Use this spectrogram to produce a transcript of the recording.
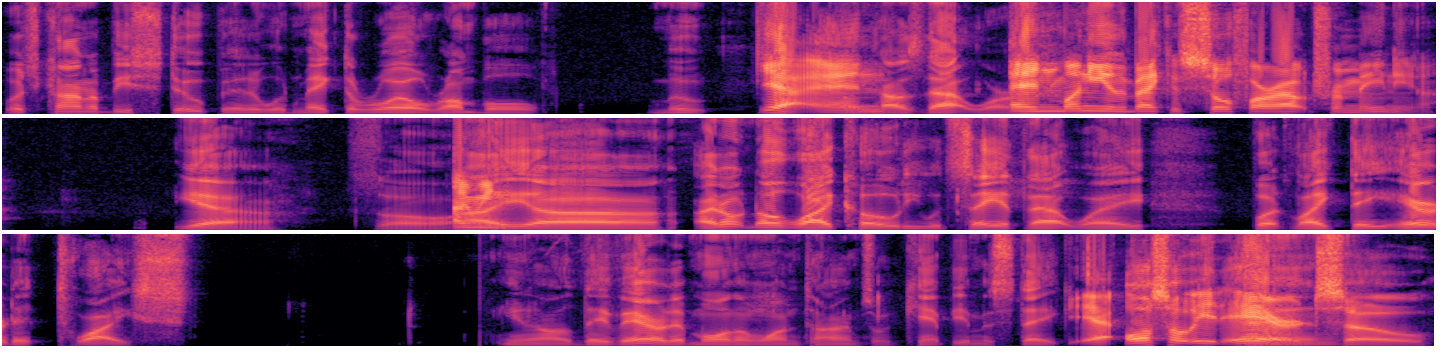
Which kind of be stupid. It would make the Royal Rumble moot. yeah, Like, and how's that work? and Money in the Bank is so far out from Mania. yeah. So I I, uh, I don't know why Cody would say it that way, but like they aired it twice. You know, they've aired it more than one time, so it can't be a mistake. Yeah. Also, it aired, And so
